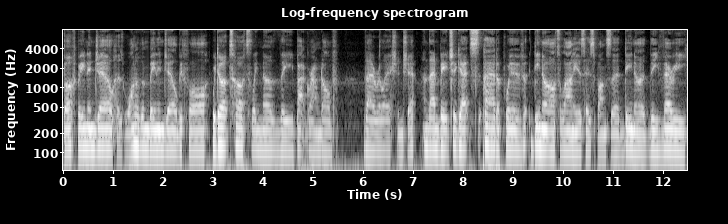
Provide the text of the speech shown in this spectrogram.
both been in jail? Has one of them been in jail before? We don't totally know the background of their relationship. And then Beecher gets paired up with Dino Ortolani as his sponsor. Dino, the very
